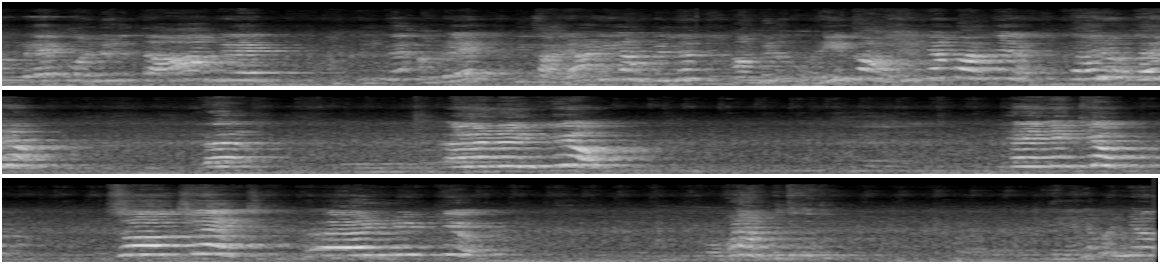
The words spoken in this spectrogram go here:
അങ്ങളെ പൊന്നിന് താ അങ്ങളെ അങ്ങളെ ഈ തരാണെങ്കിൽ അങ്കിളിന് അങ്കിൾ കുറേ കാര്യം ഞാൻ പറഞ്ഞു തരോ. തരോ എനിക്കോ? എനിക്കോ? ചോക്ലേറ്റ് എനിക്കോ? നേരെ പൊന്നോ?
